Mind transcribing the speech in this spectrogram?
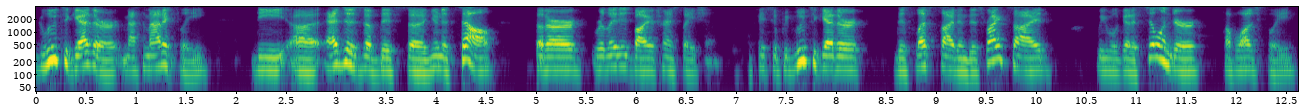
glue together mathematically the uh, edges of this uh, unit cell that are related by a translation. Okay, so if we glue together this left side and this right side, we will get a cylinder topologically.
